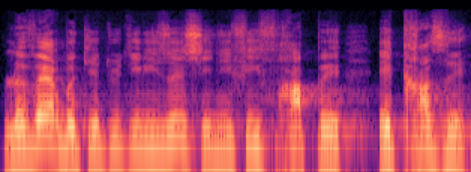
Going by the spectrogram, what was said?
Le verbe qui est utilisé signifie frapper, écraser.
